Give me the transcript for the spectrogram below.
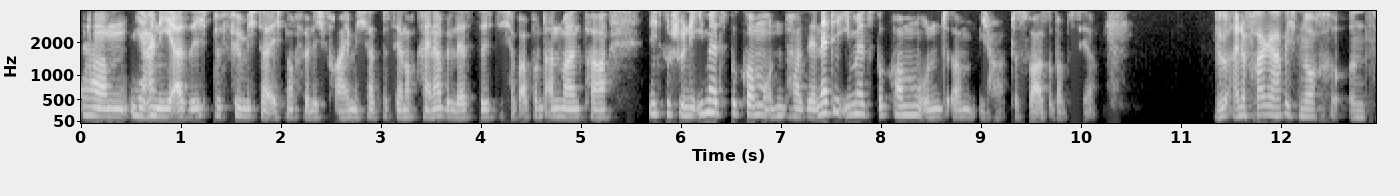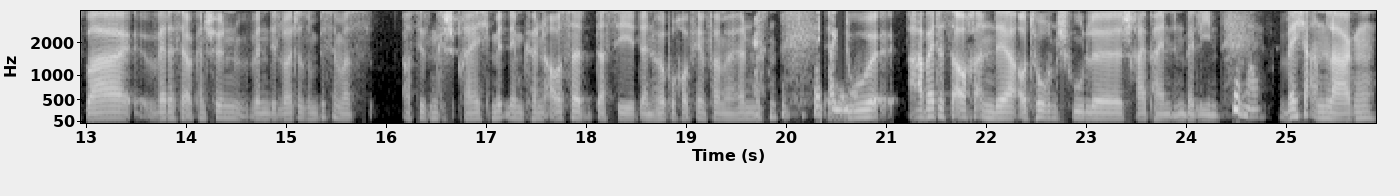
Ähm, ja, nee, also ich fühle mich da echt noch völlig frei. Mich hat bisher noch keiner belästigt. Ich habe ab und an mal ein paar nicht so schöne E-Mails bekommen und ein paar sehr nette E-Mails bekommen und ähm, ja, das war es aber bisher. Du, eine Frage habe ich noch und zwar wäre das ja auch ganz schön, wenn die Leute so ein bisschen was aus diesem Gespräch mitnehmen können, außer dass sie dein Hörbuch auf jeden Fall mal hören müssen. ja, genau. Du arbeitest auch an der Autorenschule Schreibhain in Berlin. Genau. Welche Anlagen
